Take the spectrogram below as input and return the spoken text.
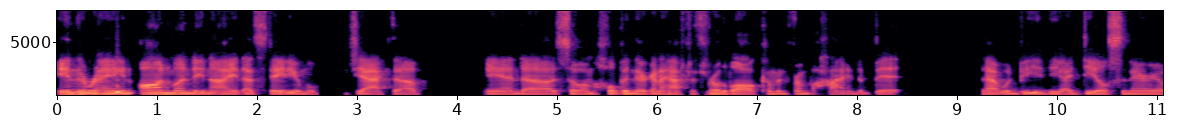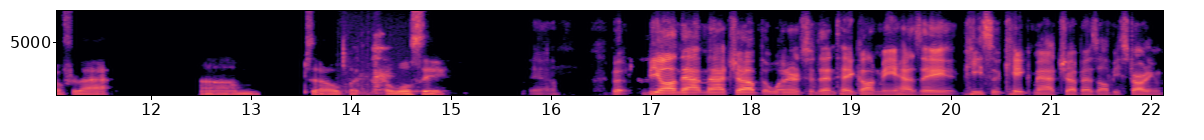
in the rain on Monday night. That stadium will be jacked up. And uh, so I'm hoping they're going to have to throw the ball coming from behind a bit. That would be the ideal scenario for that. Um, so, but, but we'll see. Yeah. But beyond that matchup, the winner to then take on me has a piece of cake matchup as I'll be starting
